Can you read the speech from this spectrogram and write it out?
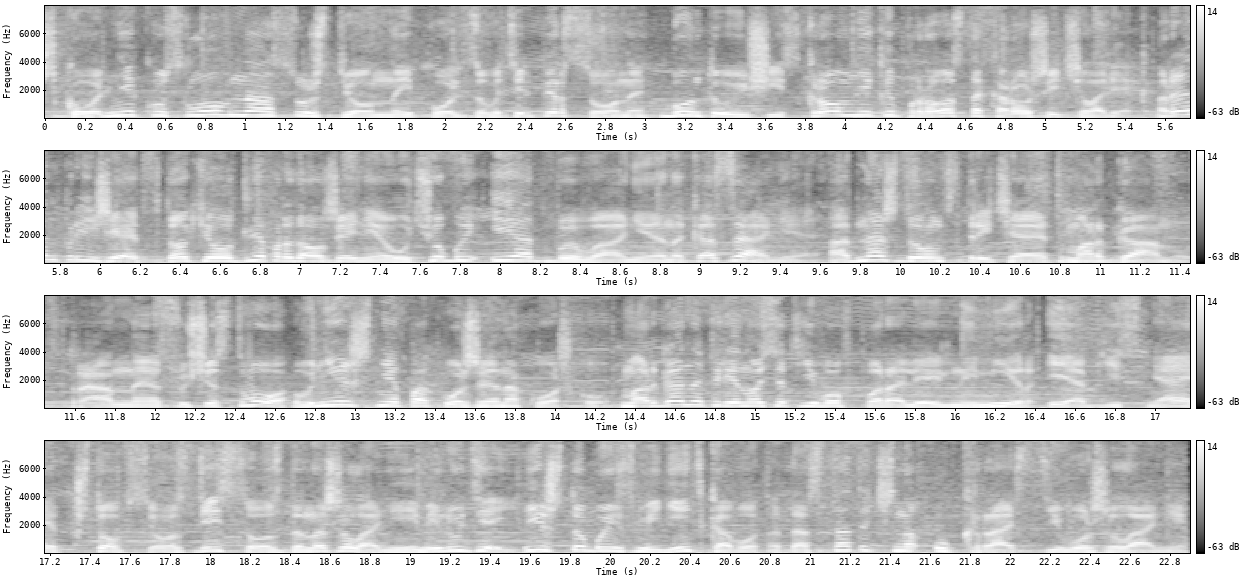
школьник, условно осужденный пользователь персоны, бунтующий скромник и просто хороший человек. Рен приезжает в Токио для продолжения учебы и отбывания наказания. Однажды он встречает Моргану, странное существо, внешне похожее на кошку. Моргана переносит его в параллельный мир и объясняет, что все здесь создано желаниями людей, и чтобы изменить кого-то, достаточно украсть его желание.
